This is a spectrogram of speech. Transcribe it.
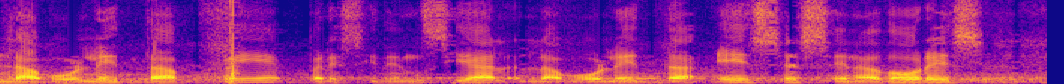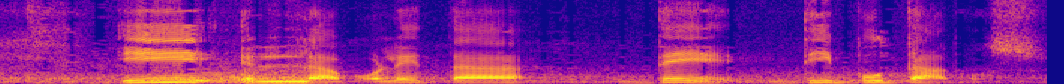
la boleta P presidencial, la boleta S senadores y la boleta D diputados.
